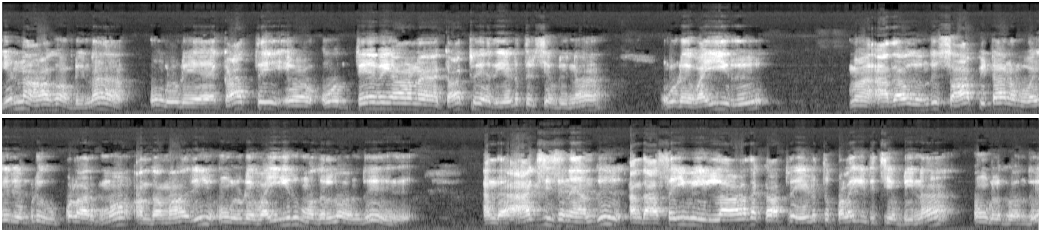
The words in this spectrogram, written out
என்ன ஆகும் அப்படின்னா உங்களுடைய காத்து ஒரு தேவையான காற்று அது எடுத்துருச்சு அப்படின்னா உங்களுடைய வயிறு அதாவது வந்து சாப்பிட்டா நம்ம வயிறு எப்படி உப்பலா இருக்குமோ அந்த மாதிரி உங்களுடைய வயிறு முதல்ல வந்து அந்த ஆக்சிஜனை வந்து அந்த அசைவு இல்லாத காற்றை எடுத்து பழகிடுச்சு அப்படின்னா உங்களுக்கு வந்து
